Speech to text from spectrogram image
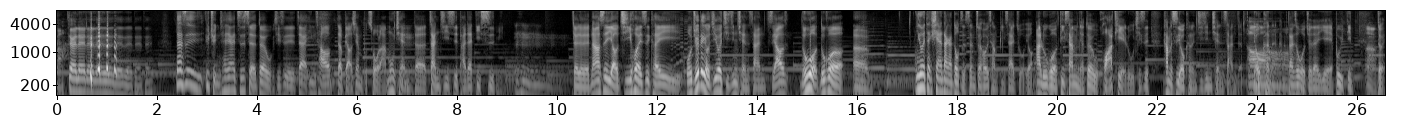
嘛，对对对对对对对对对对。但是玉群他现在支持的队伍，其实在英超的表现不错啦，目前的战绩是排在第四名。嗯嗯对对对，然后是有机会是可以，我觉得有机会挤进前三，只要如果如果呃。因为现在大概都只剩最后一场比赛左右啊，如果第三名的队伍滑铁卢，其实他们是有可能挤进前三的，哦有可能啊，但是我觉得也不一定。嗯，对，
